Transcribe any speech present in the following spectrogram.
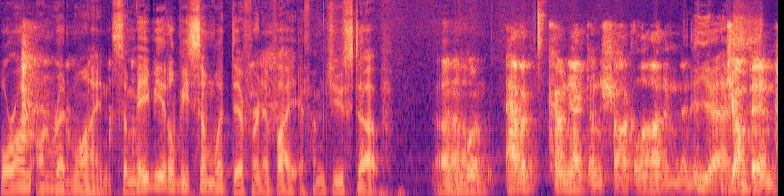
or on, on red wine, so maybe it'll be somewhat different if I if I'm juiced up. Um, have a cognac on chocolat and then Yes. jump in.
